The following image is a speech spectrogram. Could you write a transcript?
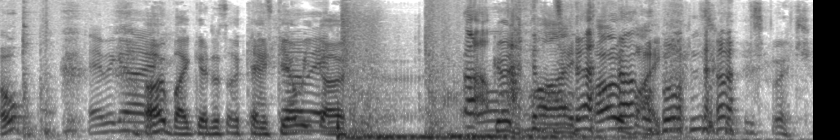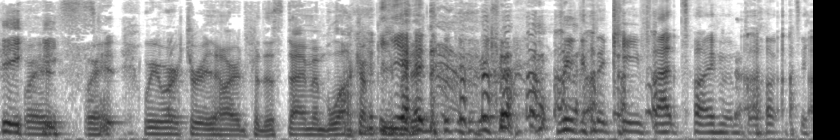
Oh, Here we go. Oh my goodness. Okay, It's here we going. go. Goodbye. Oh my Oh, god. no. wait, wait. We worked really hard for this diamond block. I'm keeping Yeah, it. we got, we gotta keep that diamond block, dude.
